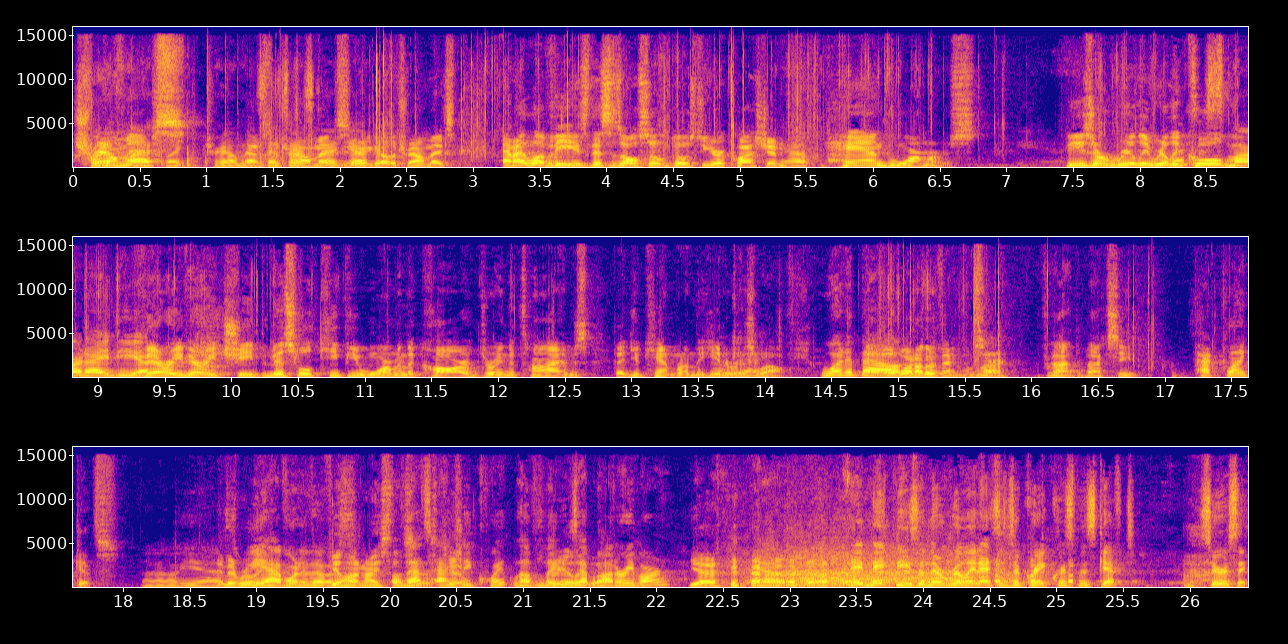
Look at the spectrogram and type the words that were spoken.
trail mix. flashlight. Trail mix, Have some that trail mix. good, There yep. you go, trail mix. And I love these. This is also goes to your question. Yep. Hand warmers. These are really, really That's cool. smart idea. Very, very cheap. This will keep you warm in the car during the times that you can't run the heater as well. What Oh, about one other thing. I'm sorry. I forgot the back seat. Packed blankets. Oh yeah, they're really- we have one of those. feel how nice Oh, that's is, too. actually quite lovely. Really is that lovely. Pottery Barn? Yeah. Yeah. they make these and they're really nice. It's a great Christmas gift. Seriously.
